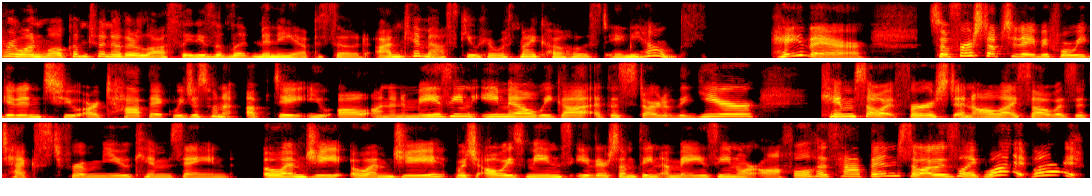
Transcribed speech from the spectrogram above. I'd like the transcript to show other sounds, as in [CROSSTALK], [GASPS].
everyone. Welcome to another Lost Ladies of Lit mini episode. I'm Kim Askew here with my co host, Amy Helms. Hey there. So, first up today, before we get into our topic, we just want to update you all on an amazing email we got at the start of the year. Kim saw it first, and all I saw was a text from you, Kim, saying, OMG, OMG, which always means either something amazing or awful has happened. So I was like, what? What?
